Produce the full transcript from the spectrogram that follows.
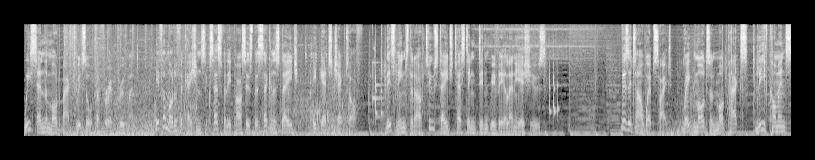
we send the mod back to its author for improvement. If a modification successfully passes the second stage, it gets checked off. This means that our two-stage testing didn't reveal any issues. Visit our website, rate mods and mod packs, leave comments,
